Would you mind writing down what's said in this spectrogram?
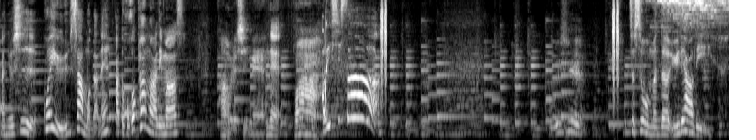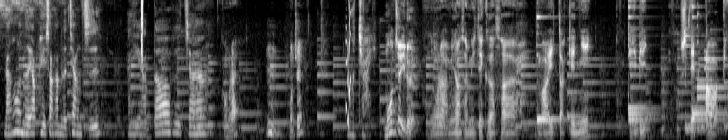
感觉是鲑鱼サーモンだね。あとここパンもあります。パン嬉しいねね、わあ美味しそう。美味しい。这是我们的鱼料理，然后呢要配上他们的酱汁。ありがとう、ふーちゃん。こんぐらい？嗯，もうちょい？もうちょい。もうちょいいる？ほら皆さん見てください舞茸にエビそしてアワビね、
